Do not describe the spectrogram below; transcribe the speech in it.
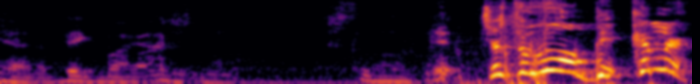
had a big bite. I just want just a little bit. Just a little bit. Come here.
